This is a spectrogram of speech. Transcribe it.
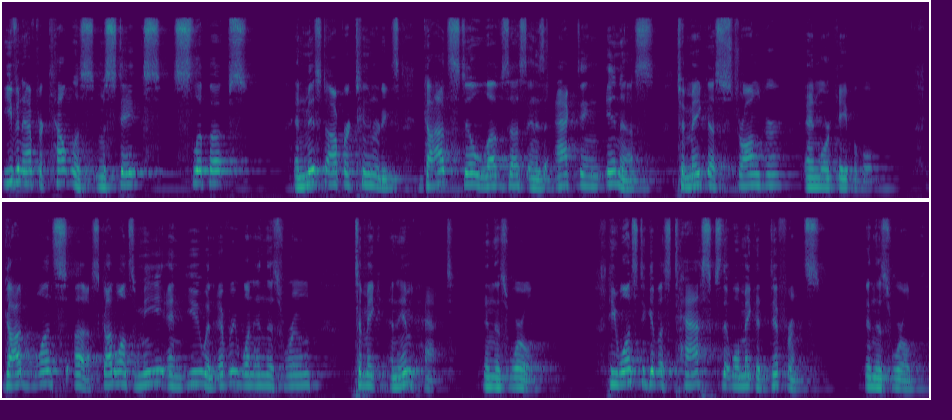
Even after countless mistakes, slip ups, and missed opportunities, God still loves us and is acting in us to make us stronger and more capable. God wants us, God wants me and you and everyone in this room to make an impact in this world. He wants to give us tasks that will make a difference in this world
